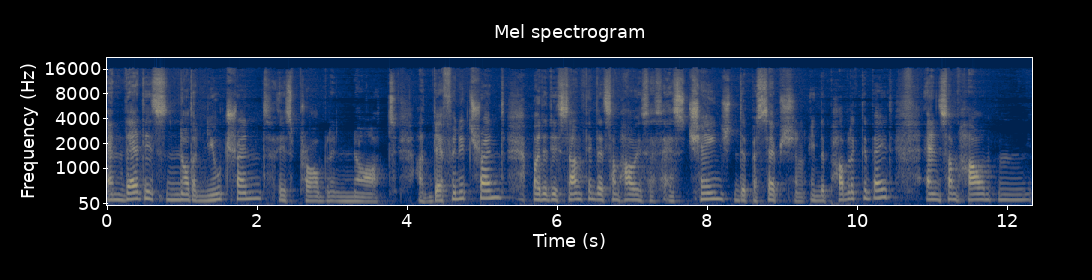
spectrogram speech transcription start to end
And that is not a new trend, it's probably not a definite trend, but it is something that somehow is, has changed the perception in the public debate and somehow um,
